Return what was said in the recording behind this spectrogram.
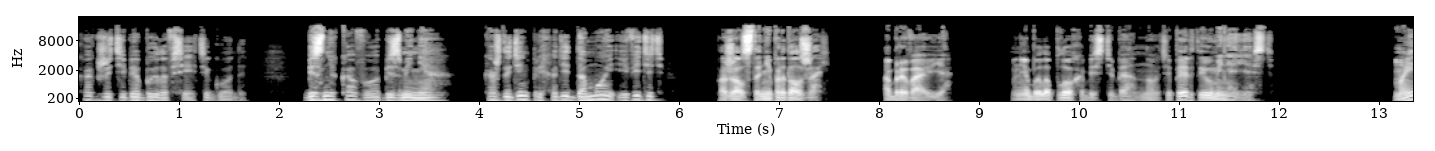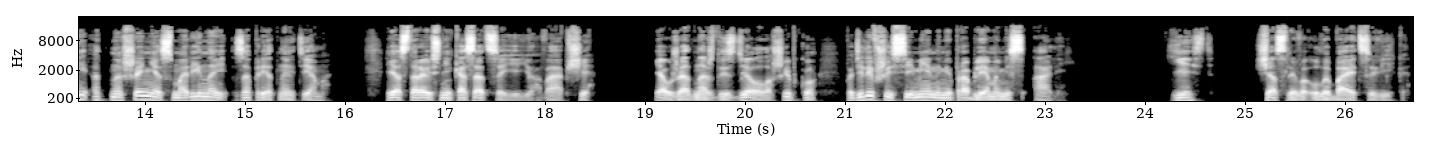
«Как же тебе было все эти годы? Без никого, без меня. Каждый день приходить домой и видеть «Пожалуйста, не продолжай», — обрываю я. «Мне было плохо без тебя, но теперь ты у меня есть». Мои отношения с Мариной — запретная тема. Я стараюсь не касаться ее вообще. Я уже однажды сделал ошибку, поделившись семейными проблемами с Алей. «Есть», — счастливо улыбается Вика.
